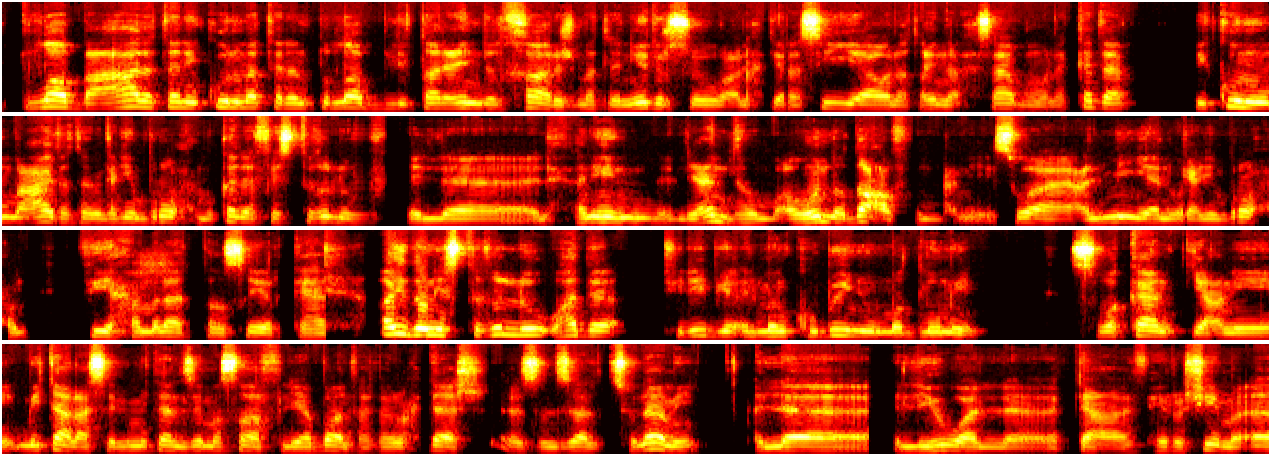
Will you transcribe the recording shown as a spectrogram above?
الطلاب عادة يكونوا مثلا طلاب اللي طالعين للخارج مثلا يدرسوا على احتراسية ولا طالعين على حسابهم ولا كذا يكونوا عادة قاعدين بروحهم وكذا فيستغلوا ال- الحنين اللي عندهم أو هن ضعفهم يعني سواء علميا وقاعدين بروحهم في حملات تنصير كهذا. أيضا يستغلوا وهذا في ليبيا المنكوبين والمظلومين. سواء كانت يعني مثال على سبيل المثال زي ما صار في اليابان في 2011 زلزال تسونامي اللي هو بتاع في هيروشيما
